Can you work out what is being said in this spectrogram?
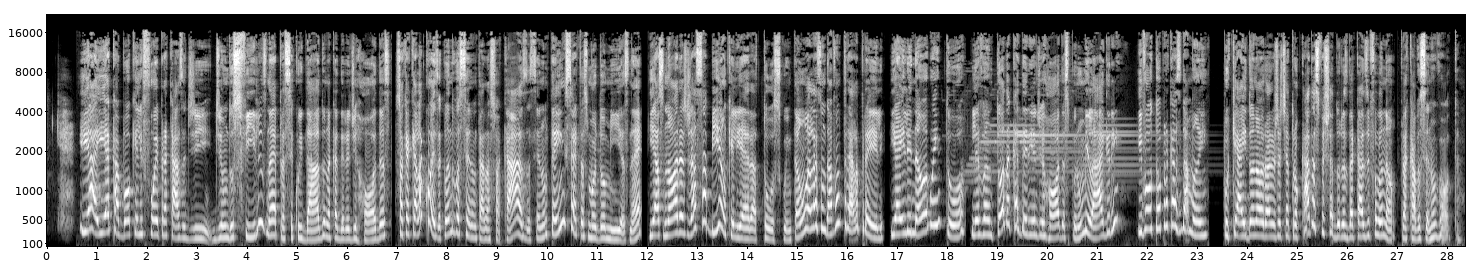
E aí acabou que ele foi para casa de, de um dos filhos, né, para ser cuidado na cadeira de rodas. Só que aquela coisa, quando você não tá na sua casa, você não tem certas mordomias, né? E as noras já sabiam que ele era tosco, então elas não davam trela para ele. E aí ele não aguentou, levantou da cadeirinha de rodas por um milagre e voltou para casa da mãe. Porque aí Dona Aurora já tinha trocado as fechaduras da casa e falou: "Não, para cá você não volta".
